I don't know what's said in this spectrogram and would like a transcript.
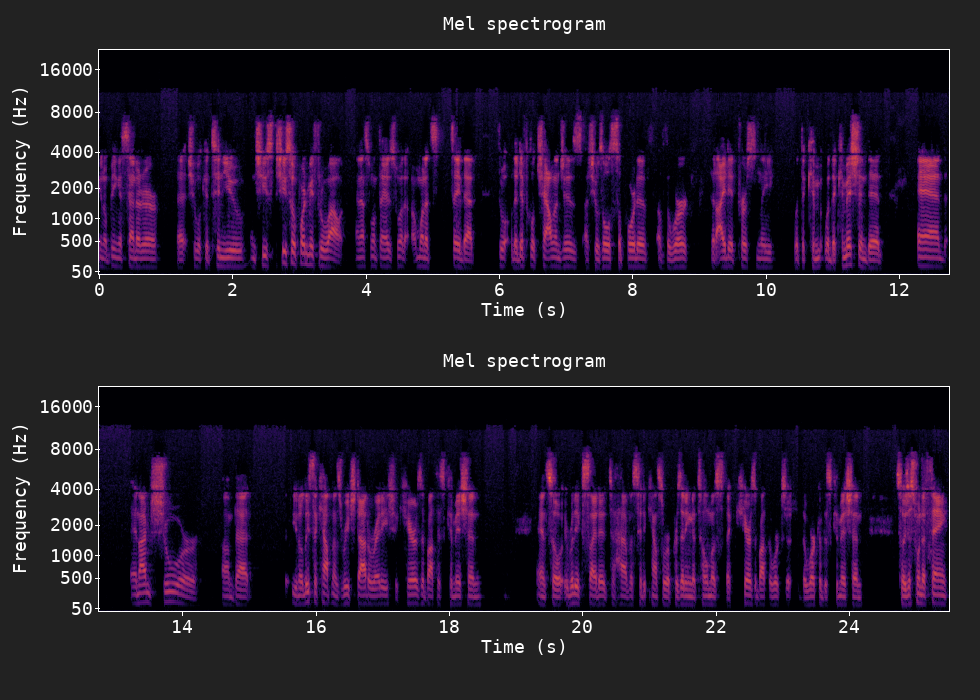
you know, being a senator, that she will continue. And she's she supported me throughout. And that's one thing I just want I want to say that through the difficult challenges, uh, she was always supportive of the work that I did personally, what the com- the commission did, and and I'm sure um, that you know Lisa Kaplan has reached out already. She cares about this commission. And so, really excited to have a city council representing Natomas that cares about the work the work of this commission, so I just want to thank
